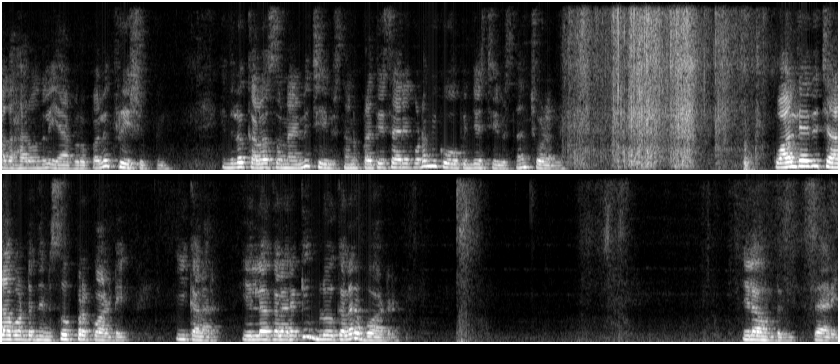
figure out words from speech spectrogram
పదహారు వందల యాభై రూపాయలు ఫ్రీ షిప్పింగ్ ఇందులో కలర్స్ ఉన్నాయండి చూపిస్తాను ప్రతిసారి కూడా మీకు ఓపెన్ చేసి చూపిస్తాను. చూడండి. క్వాలిటీ అయితే చాలా బాగుంటుందండి. Super quality. ఈ కలర్. ఎల్లో కలర్కి బ్లూ కలర్ బార్డర్. ఇలా ఉంటుంది శారీ.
